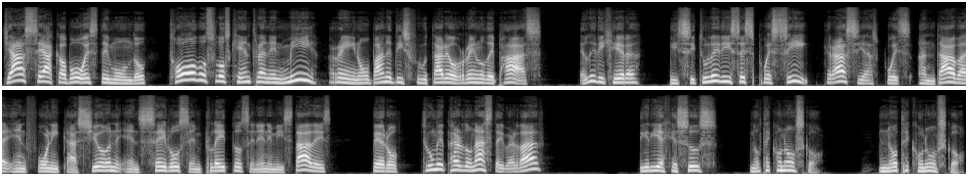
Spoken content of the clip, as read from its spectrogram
ya se acabó este mundo, todos los que entran en mi reino van a disfrutar el reino de paz, él le dijera, y si tú le dices, pues sí, gracias, pues andaba en fornicación, en celos, en pleitos, en enemistades, pero tú me perdonaste, ¿verdad? Diría Jesús, no te conozco, no te conozco,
